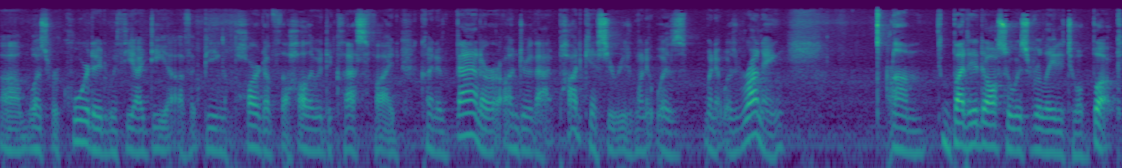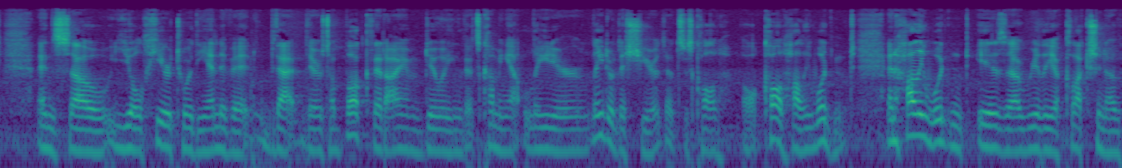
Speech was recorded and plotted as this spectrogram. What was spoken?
um, was recorded with the idea of it being a part of the Hollywood Declassified kind of banner under that podcast series when it was when it was running. Um, but it also is related to a book. And so you'll hear toward the end of it that there's a book that I am doing that's coming out later later this year that's just called called Hollywouldn't. And Hollywouldn't is a, really a collection of,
